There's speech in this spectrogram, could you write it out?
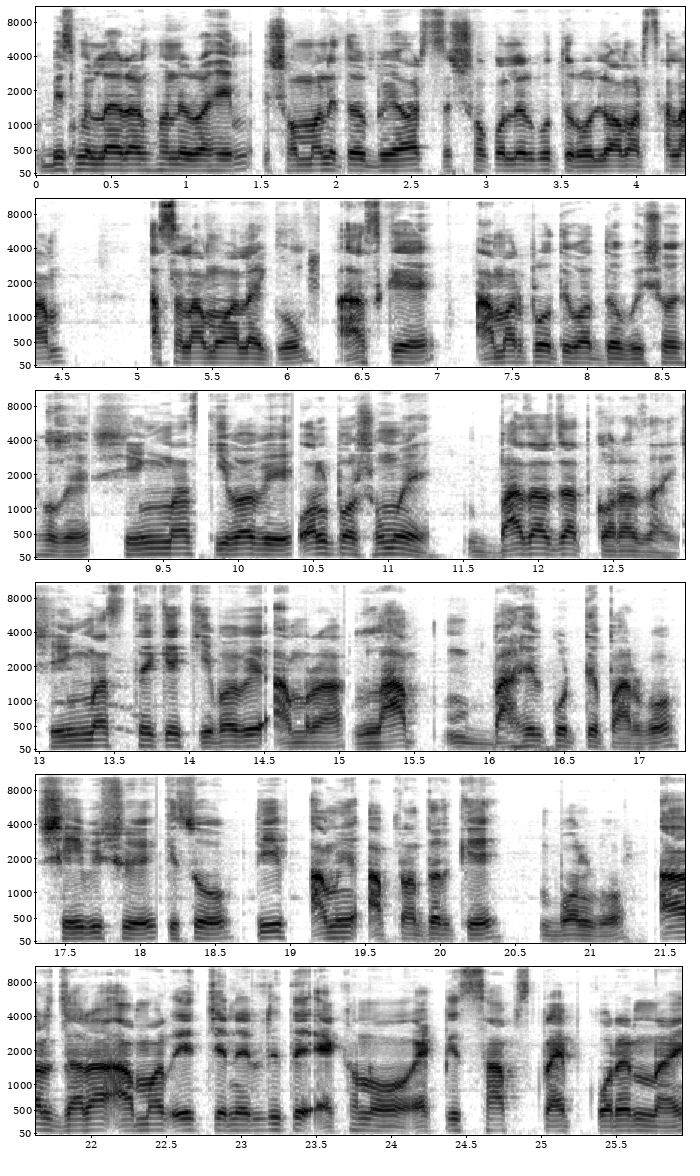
বিসমুল্লাহ রহমান রহিম। সম্মানিত ভিউয়ার্স সকলের প্রতি রইল আমার সালাম। আসসালামু আলাইকুম। আজকে আমার প্রতিপাদ্য বিষয় হবে শিং মাছ কীভাবে অল্প সময়ে বাজারজাত করা যায়, শিং মাছ থেকে কীভাবে আমরা লাভ বাহির করতে পারব, সেই বিষয়ে কিছু টিপ আমি আপনাদেরকে বলব। আর যারা আমার এই চ্যানেলটিতে এখনও একটি সাবস্ক্রাইব করেন নাই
